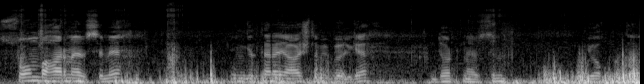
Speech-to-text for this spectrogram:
Sonbahar mevsimi. İngiltere yağışlı bir bölge. Dört mevsim yok burada.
